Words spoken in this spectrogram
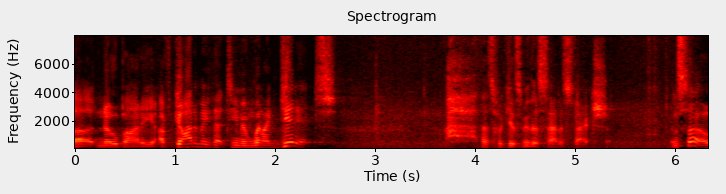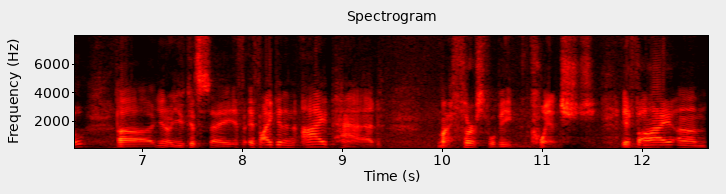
uh, nobody. I've got to make that team, and when I get it, that's what gives me the satisfaction. And so, uh, you know, you could say, if, if I get an iPad, my thirst will be quenched. If I, um,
